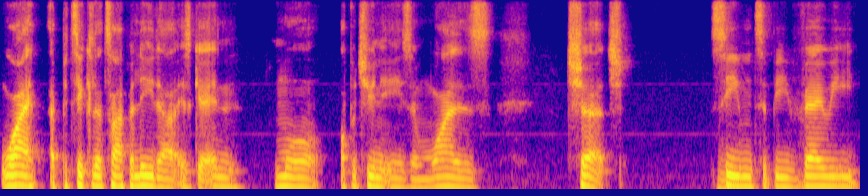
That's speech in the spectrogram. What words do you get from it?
why a particular type of leader is getting more opportunities and why does church seem to be very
